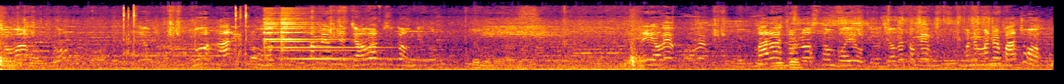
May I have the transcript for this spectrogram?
જવાબ આપો. જો આ રીતનું હતું, તમે અમને જવાબ શું કામ દીધો? નહીં, હવે હવે મારા ઘરનો સ્તંભ વયો ગયો હવે તમે મને મને પાછો આપો.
